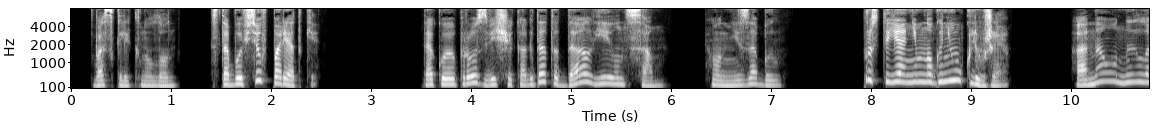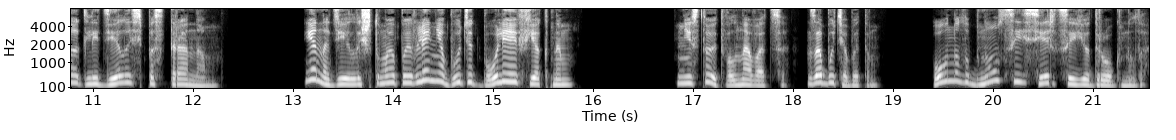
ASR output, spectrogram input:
— воскликнул он, — «с тобой все в порядке?» Такое прозвище когда-то дал ей он сам. Он не забыл. «Просто я немного неуклюжая», она уныло огляделась по сторонам. Я надеялась, что мое появление будет более эффектным. Не стоит волноваться, забудь об этом. Он улыбнулся, и сердце ее дрогнуло.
